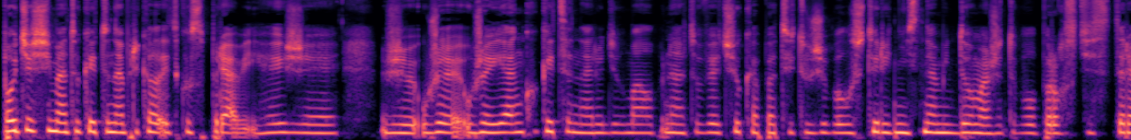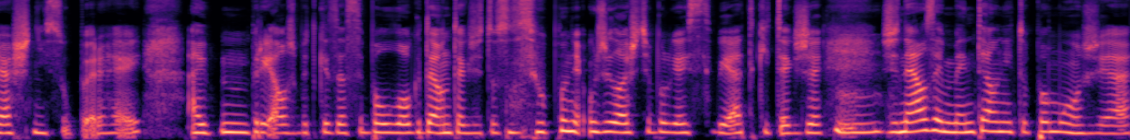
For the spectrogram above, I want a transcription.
poteší ma to, keď to napríklad Edko spraví, hej, že, že už, už aj Janko, keď sa narodil, mal na to väčšiu kapacitu, že bol 4 dní s nami doma, že to bol proste strašne super, hej. Aj pri Alžbetke zase bol lockdown, takže to som si úplne užila, ešte boli aj sviatky, takže mm. že naozaj mentálne to pomôže a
